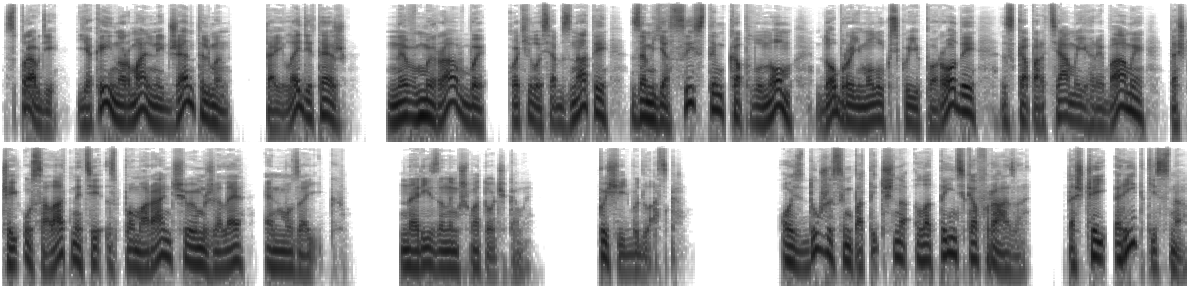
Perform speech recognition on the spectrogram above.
Справді, який нормальний джентльмен, та й леді теж, не вмирав би, хотілося б знати, за м'ясистим каплуном доброї молукської породи з капарцями й грибами та ще й у салатниці з помаранчевим желе енмозаїк, нарізаним шматочками. Пишіть, будь ласка. Ось дуже симпатична латинська фраза, та ще й рідкісна.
